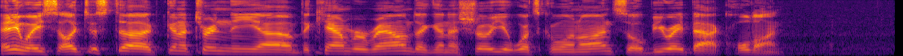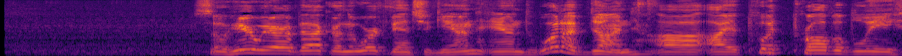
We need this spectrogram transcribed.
Anyways, I'm just going to turn the, the camera around. I'm going to show you what's going on, so be right back. Hold on. So here we are back on the workbench again, and what I've done, uh, I put probably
